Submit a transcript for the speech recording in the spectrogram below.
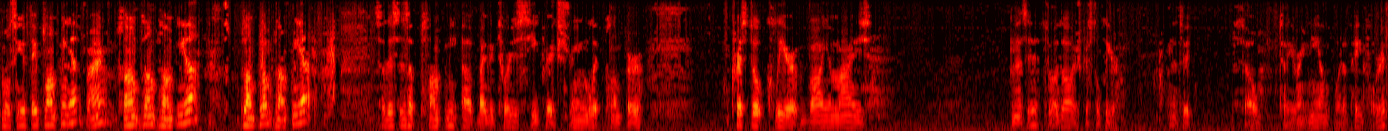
We'll see if they plump me up, right? Plump, plump, plump me up. Plump, plump, plump me up. So this is a Plump Me Up by Victoria's Secret Extreme Lip Plumper. Crystal Clear Volumized. And that's it. $12 crystal clear. And that's it. So, tell you right now what I paid for it.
